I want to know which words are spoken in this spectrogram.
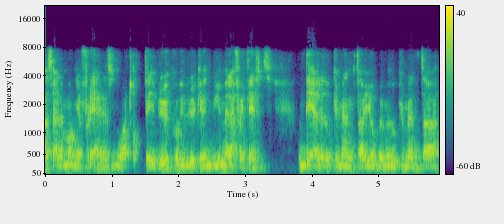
så er det mange flere som nå har tatt det i bruk, og vi bruker det mye mer effektivt. Dele dokumenter, jobbe med dokumenter.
